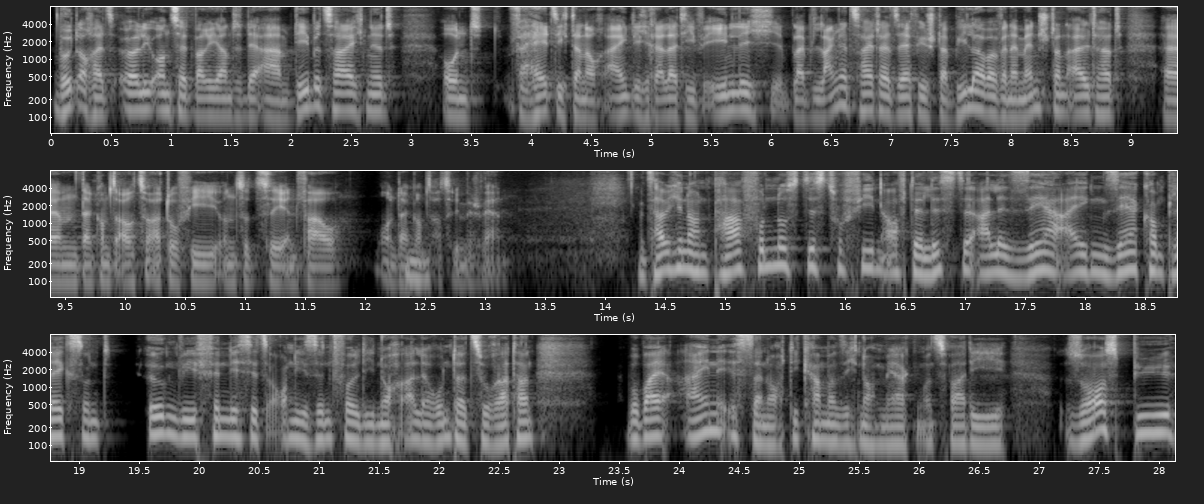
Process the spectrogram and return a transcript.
Wird auch als Early Onset Variante der AMD bezeichnet und verhält sich dann auch eigentlich relativ ähnlich, bleibt lange Zeit halt sehr viel stabiler, aber wenn der Mensch dann altert, ähm, dann kommt es auch zur Atrophie und zu CNV und dann mhm. kommt es auch zu den Beschwerden. Jetzt habe ich hier noch ein paar Fundusdystrophien auf der Liste, alle sehr eigen, sehr komplex und irgendwie finde ich es jetzt auch nicht sinnvoll, die noch alle runterzurattern. Wobei eine ist da noch, die kann man sich noch merken, und zwar die Sorsby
